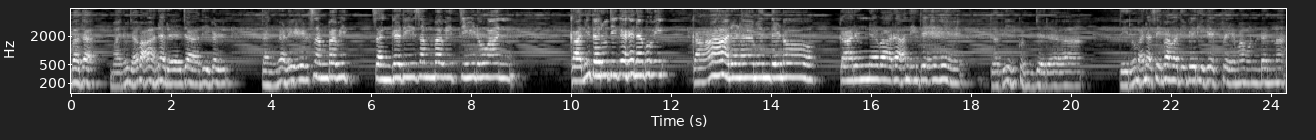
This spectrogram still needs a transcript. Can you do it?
വധ മനുജവാനരജാതികൾ. തങ്ങളിൽ സംഭവി സംഗതി സംഭവിച്ചിടുവാൻ കലിതരുചിഗഹനഭുവി കാരണമെന്തിടോ? കാരുണ്യവാരാനിധേ കവി കുഞ്ചര തിരുമനസി ഭവതി പെരികെ പ്രേമമുണ്ടെന്ന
